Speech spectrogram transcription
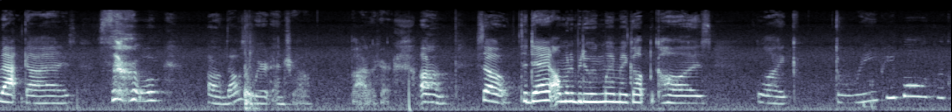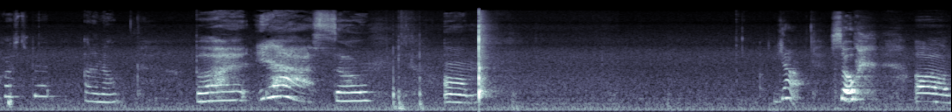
back, guys. So, um, that was a weird intro, but I don't care. Um, so today I'm gonna be doing my makeup because like three people requested it. I don't know, but yeah. So, um, yeah. So, um,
